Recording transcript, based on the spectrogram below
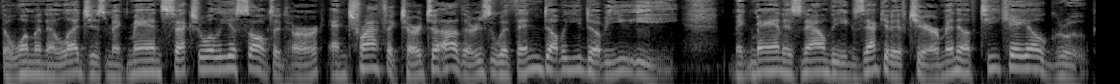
The woman alleges McMahon sexually assaulted her and trafficked her to others within WWE. McMahon is now the executive chairman of TKO Group,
